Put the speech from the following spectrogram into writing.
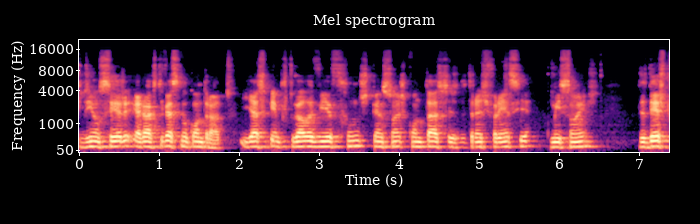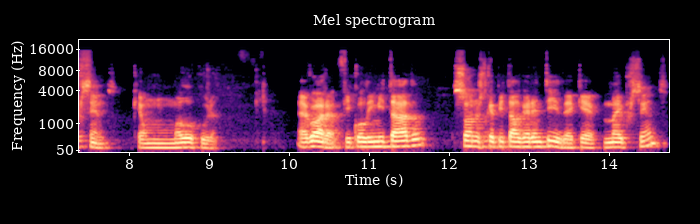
podiam ser, era que estivesse no contrato. E acho que em Portugal havia fundos de pensões com taxas de transferência, comissões, de 10%, que é uma loucura. Agora, ficou limitado, só nos de capital garantido é que é meio por cento,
